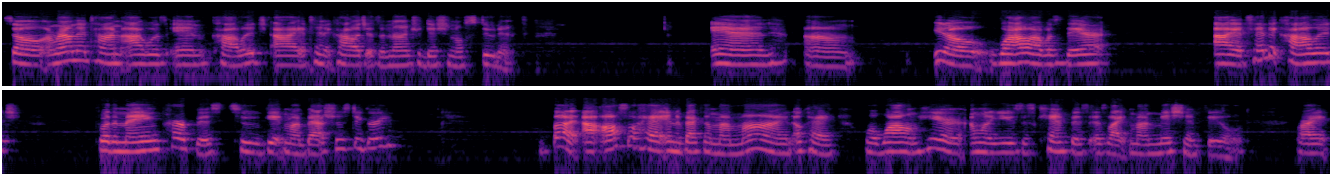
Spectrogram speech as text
So, around that time, I was in college. I attended college as a non traditional student. And um, you know, while I was there, I attended college for the main purpose to get my bachelor's degree. But I also had in the back of my mind, okay, well, while I'm here, I'm going to use this campus as like my mission field, right?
